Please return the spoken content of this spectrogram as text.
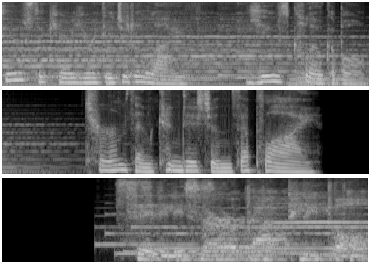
to secure your digital life. Use Cloakable. Terms and conditions apply. Cities are about people.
